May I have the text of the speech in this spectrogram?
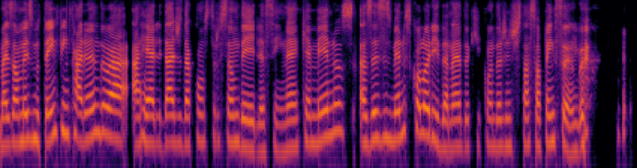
mas ao mesmo tempo encarando a, a realidade da construção dele, assim, né? Que é menos, às vezes, menos colorida, né? Do que quando a gente está só pensando.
